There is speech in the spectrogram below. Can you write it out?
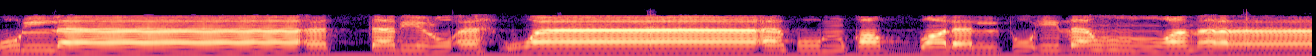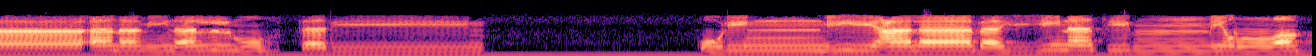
قل لا أتبع أهواءكم قد ضللت إذا وما أنا من المهتدين قل إني على بينة من ربي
